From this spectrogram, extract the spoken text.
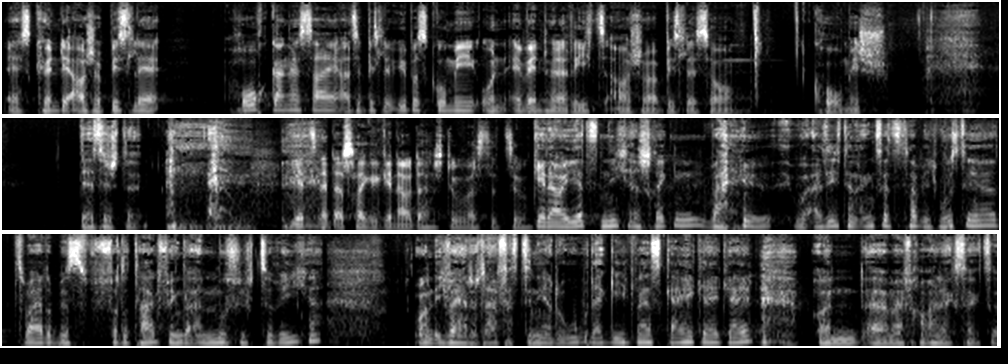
Es könnte auch schon ein bisschen hochgegangen sein, also ein bisschen übers Gummi und eventuell riecht's auch schon ein bisschen so komisch. Das ist der, Jetzt nicht erschrecken, genau, da hast du was dazu. Genau, jetzt nicht erschrecken, weil als ich dann angesetzt habe, ich wusste ja, zweiter bis vierter Tag fängt er an, muffig zu riechen. Und ich war ja total fasziniert, uh, da geht was, geil, geil, geil. Und äh, meine Frau hat ja gesagt so,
